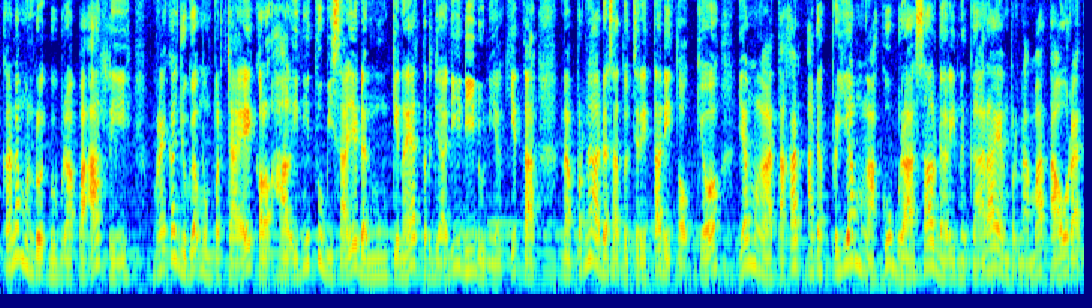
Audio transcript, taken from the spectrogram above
Karena menurut beberapa ahli Mereka juga mempercayai kalau hal ini tuh bisa aja dan mungkin aja terjadi di dunia kita. Nah pernah ada satu cerita di Tokyo yang mengatakan mengatakan ada pria mengaku berasal dari negara yang bernama Tauret.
